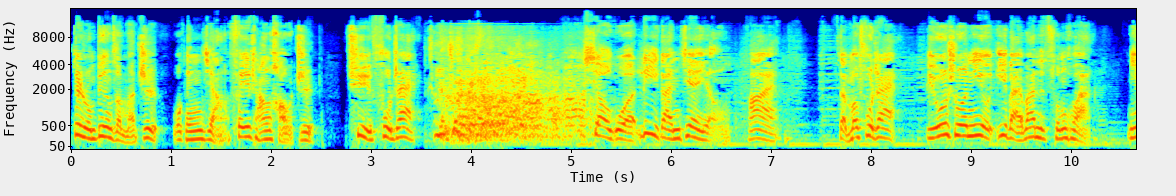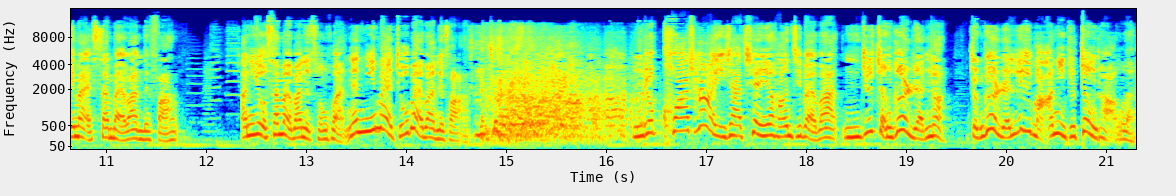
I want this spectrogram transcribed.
这种病怎么治？我跟你讲，非常好治，去负债，效果立竿见影。哎，怎么负债？比如说，你有一百万的存款，你买三百万的房，啊，你有三百万的存款，那你买九百万的房，你就咔嚓一下欠银行几百万，你就整个人呐，整个人立马你就正常了。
